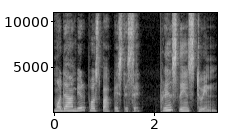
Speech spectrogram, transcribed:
Modern bir post-bop bestesi. Prince Dean's Twin.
